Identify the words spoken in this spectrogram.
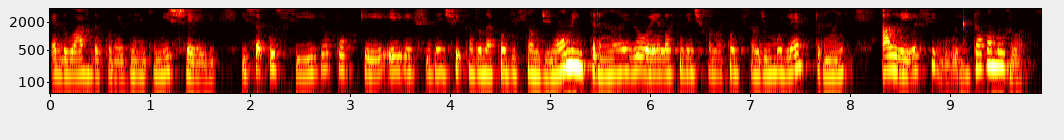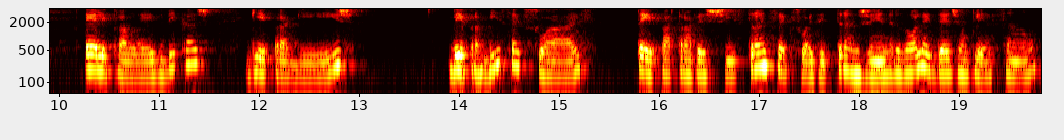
Eduarda, por exemplo, Michele. Isso é possível porque ele se identificando na condição de homem trans ou ela se identificando na condição de mulher trans, a lei assegura. Então vamos lá. L para lésbicas, G para gays, B para bissexuais, T para travestis, transexuais e transgêneros, olha a ideia de ampliação,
